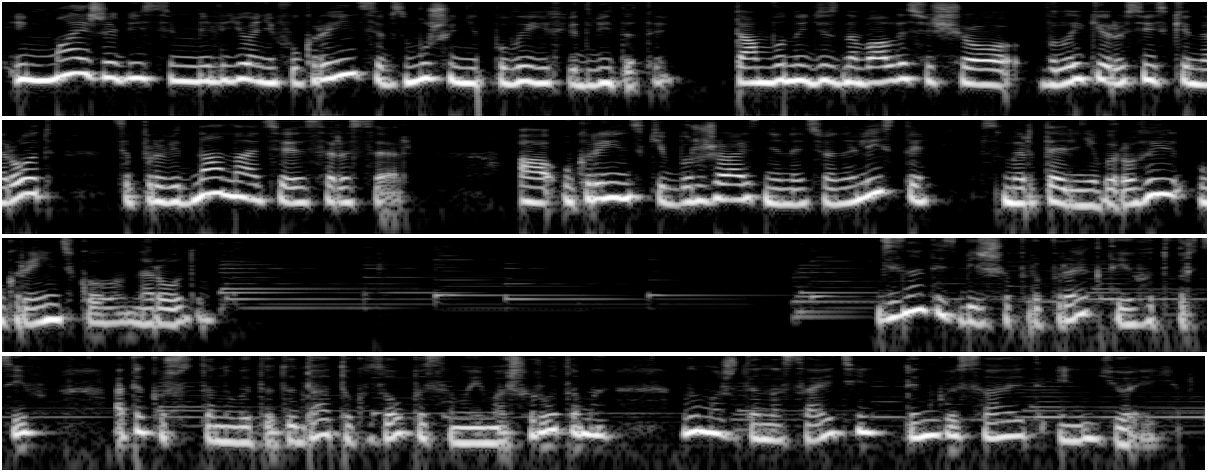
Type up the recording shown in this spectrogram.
і майже 8 мільйонів українців змушені були їх відвідати. Там вони дізнавалися, що великий російський народ це провідна нація СРСР, а українські буржуазні націоналісти смертельні вороги українського народу. Дізнатись більше про проекти його творців, а також встановити додаток з описами і маршрутами ви можете на сайті linguisite.in.ua.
